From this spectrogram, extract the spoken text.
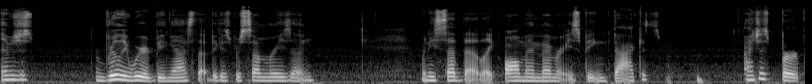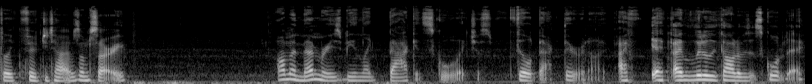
It was just really weird being asked that because for some reason, when he said that, like all my memories being back, it's I just burped like fifty times. I'm sorry all my memories being like back at school, like just filled back through, and I, I, I literally thought I was at school today,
